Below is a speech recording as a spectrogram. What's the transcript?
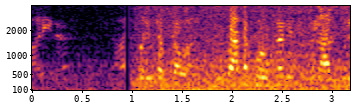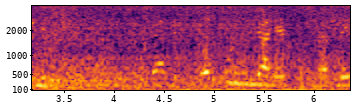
भारी ना. लालपरीचा प्रवास. मी तर आता कोकणात येतो तर लालपरीने आपले भरपूर व्हिडिओ आले आहेत कोकणातले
